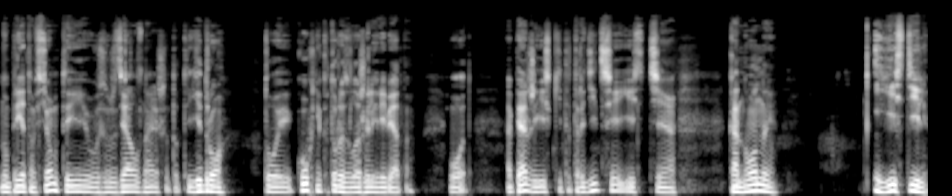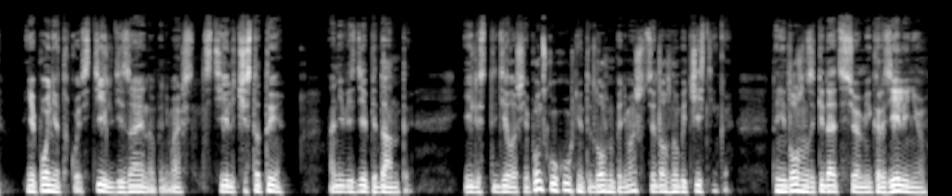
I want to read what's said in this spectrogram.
Но при этом всем ты взял, знаешь, этот ядро той кухни, которую заложили ребята. Вот. Опять же, есть какие-то традиции, есть э, каноны, и есть стиль. Япония такой стиль дизайна, понимаешь, стиль чистоты. Они везде педанты. Или если ты делаешь японскую кухню, ты должен понимать, что тебе должно быть чистенько. Ты не должен закидать все микрозеленью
